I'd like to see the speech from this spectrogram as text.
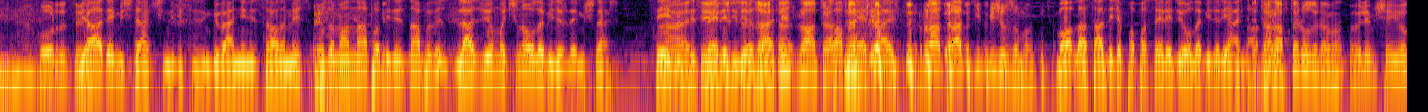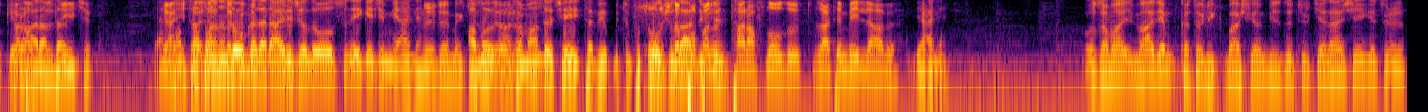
Orada. Ya demişler şimdi biz sizin güvenliğinizi sağlamayız. O zaman ne yapabiliriz ne yapabiliriz? Lazio maçına olabilir demişler. Seyircisi Ha, seyrediliyor zaten. zaten rahat rahat Papa'ya bir rahat rahat gitmiş o zaman. Vallahi sadece Papa seyrediyor olabilir yani. E, taraftar olur ama. Öyle bir şey yok ya. Tarafsız Taraftar- değil ki. Ya Yani Pa- İtalyan Papa'nın da o kadar ayrıcalığı olsun Egecim yani. Ne demek canım, Ama ne o zaman da şey tabii bütün Sonuçta futbolcular Papa'nın düşün. taraflı olduğu zaten belli abi. Yani O zaman madem Katolik başkanı biz de Türkiye'den şeyi götürelim.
